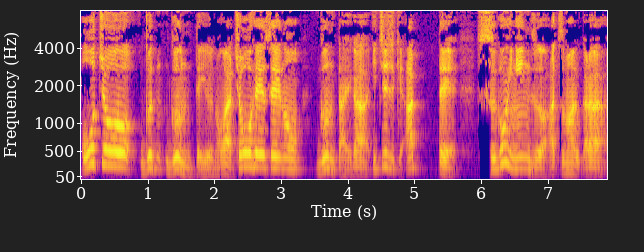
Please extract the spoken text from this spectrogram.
王朝軍軍っていうのが、徴兵制の軍隊が一時期あって、すごい人数集まるから、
